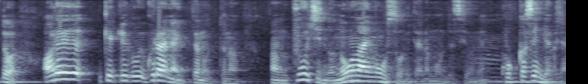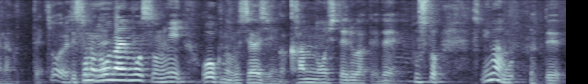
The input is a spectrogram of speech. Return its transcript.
だから、あれ、結局ウクライナ行ったのってのは、あのプーチンの脳内妄想みたいなもんですよね、うん、国家戦略じゃなくて。そで、ね、その脳内妄想に多くのロシア人が感応しているわけで、うん、そうすると今だって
